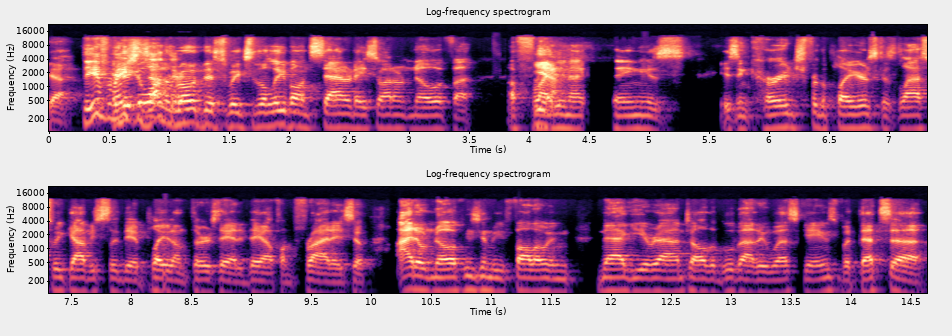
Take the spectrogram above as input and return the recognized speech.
Yeah. The And They information's go out on the there. road this week, so they'll leave on Saturday. So I don't know if a, a Friday Yeah. night thing is is encouraged for the players because last week obviously they had played on Thursday, had a day off on Friday. So I don't know if he's going to be following Nagy around to all the Blue Valley West games, but that's a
